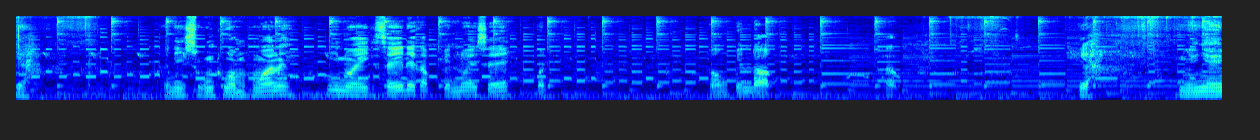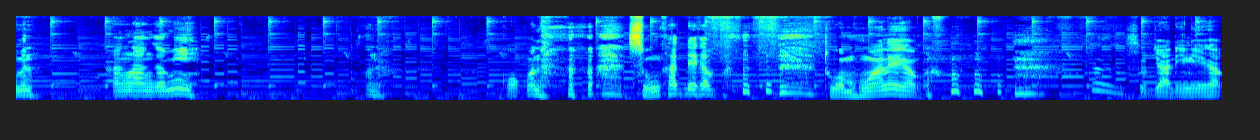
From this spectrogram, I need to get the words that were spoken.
อย่า อันนี้สูงท่วมหัวเลย นี่หน่วยเซได้ครับ เป็นหน่วยเซเปิดทองเป็นดอกครับอย่าหน่วยใหญ่มัน ข้างล่างก็มีมันกกมัน สูงคักเด้ครับ ท่วมหัวเลยครับ สุดยอดอีลีครับ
